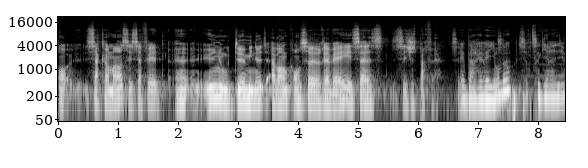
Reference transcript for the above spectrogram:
on- ça commence et ça fait un- une ou deux minutes avant qu'on se réveille et ça, c'est juste parfait. Eh ben, réveillons-nous sur Tsugi Radio.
